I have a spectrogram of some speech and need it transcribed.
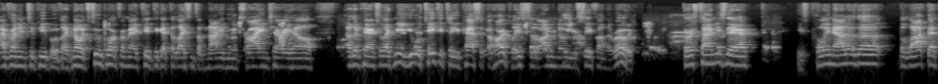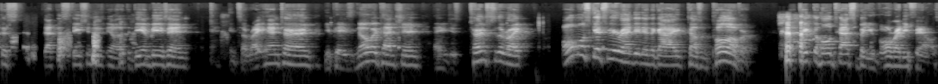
I've run into people who's like, no, it's too important for my kid to get the license. I'm not even going to try in Cherry Hill. Other parents are like me, you will take it till you pass at the hard place, so I know you're safe on the road. First time he's there, he's pulling out of the the lot that this that the station is, you know, that the DMV is in. It's a right hand turn. He pays no attention and he just turns to the right, almost gets rear ended, and the guy tells him, pull over. Take the whole test, but you've already failed.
